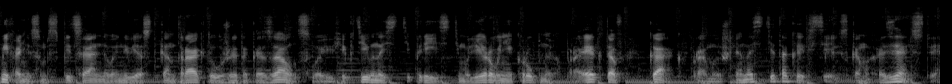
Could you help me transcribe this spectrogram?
Механизм специального инвест-контракта уже доказал свою эффективность при стимулировании крупных проектов как в промышленности, так и в сельском хозяйстве.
